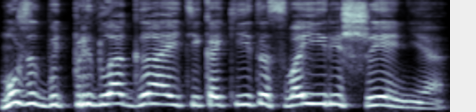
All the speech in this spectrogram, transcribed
Может быть, предлагаете какие-то свои решения,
